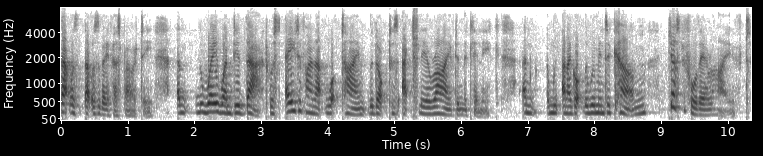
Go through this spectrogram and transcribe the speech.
That was, that was the very first priority. And the way one did that was, A, to find out what time the doctors actually arrived in the clinic, and, and, we, and I got the women to come just before they arrived.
